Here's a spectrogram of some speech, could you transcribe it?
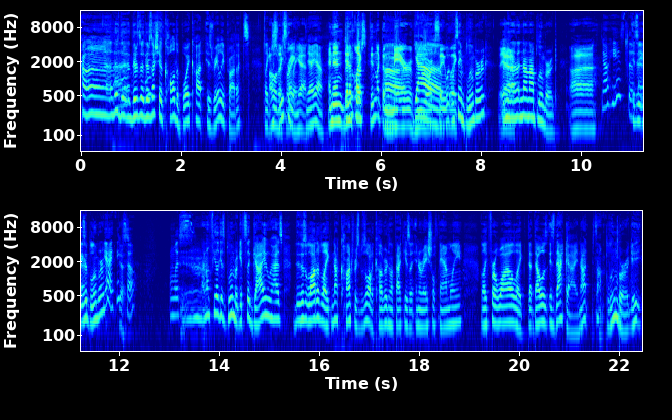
Uh, there- there- there's a, there's actually a call to boycott Israeli products. Like Oh, just that's right, recently. yeah. yeah, yeah. And then But didn't, of course, like, didn't, like, the uh, mayor of New York say, what- what's like- his name? Bloomberg? Yeah. No, no, no, not Bloomberg. Uh, No, he is the. Is it- mayor. is it Bloomberg? Yeah, I think Yes. so. Unless Mm, I don't feel like it's Bloomberg. It's the guy who has. There's a lot of like not controversy. There's a lot of coverage on the fact he has an interracial family. Like for a while, like that. That was is that guy. Not it's not Bloomberg. He-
